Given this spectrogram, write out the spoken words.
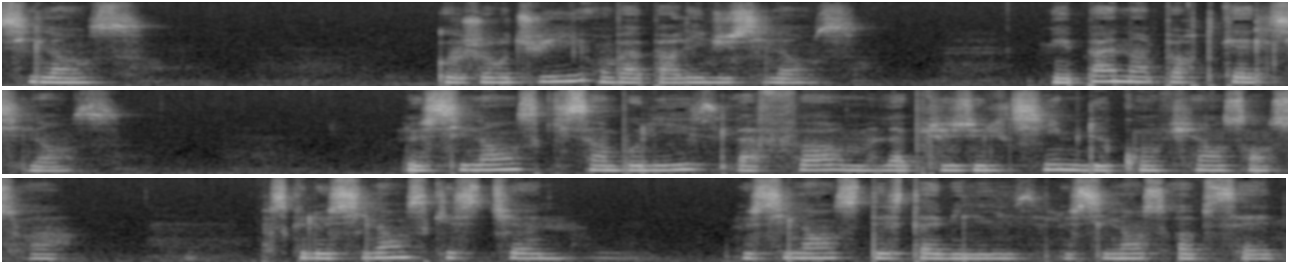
Silence. Aujourd'hui, on va parler du silence, mais pas n'importe quel silence. Le silence qui symbolise la forme la plus ultime de confiance en soi. Parce que le silence questionne, le silence déstabilise, le silence obsède.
